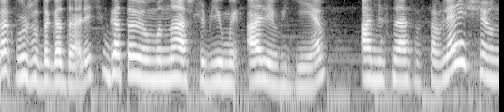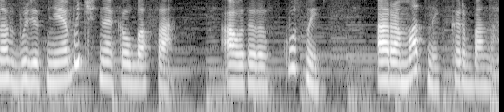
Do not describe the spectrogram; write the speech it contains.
Как вы уже догадались, готовим мы наш любимый оливье, а мясная составляющая у нас будет не обычная колбаса, а вот этот вкусный ароматный карбонат.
